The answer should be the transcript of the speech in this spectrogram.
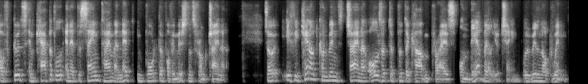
of goods and capital, and at the same time, a net importer of emissions from China. So if we cannot convince China also to put a carbon price on their value chain, we will not win.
